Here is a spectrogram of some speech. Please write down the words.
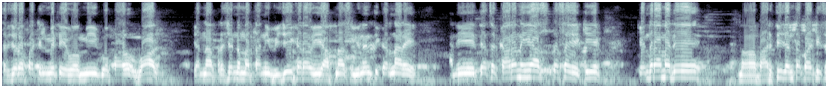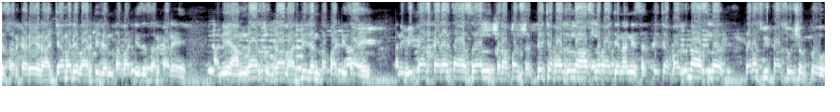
सर्जेराव पाटील मेटे व मी गोपाळ वाघ यांना प्रचंड मताने विजयी करावं ही आपणास विनंती करणार आहे. आणि त्याचं कारण हे असं तसं आहे की केंद्रामध्ये भारतीय जनता पार्टीचं सरकार आहे राज्यामध्ये भारतीय जनता पार्टीचं सरकार आहे आणि आमदार सुद्धा भारतीय जनता पार्टीचा आहे. आणि विकास करायचा असेल तर आपण सत्तेच्या बाजूला असलं पाहिजे आणि सत्तेच्या बाजूला असलं तरच विकास होऊ शकतो.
